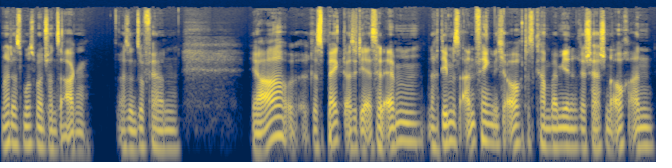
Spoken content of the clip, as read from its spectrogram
Ne, das muss man schon sagen. Also insofern ja, Respekt, also die SLM, nachdem es anfänglich auch, das kam bei mir in den Recherchen auch an,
